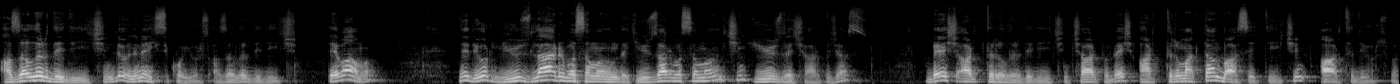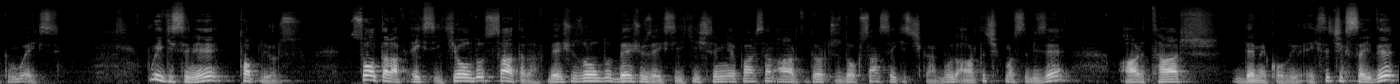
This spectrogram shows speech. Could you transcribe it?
Azalır dediği için de önüne eksi koyuyoruz. Azalır dediği için. Devamı ne diyor? Yüzler basamağındaki yüzler basamağı için 100 ile çarpacağız. 5 arttırılır dediği için çarpı 5 arttırmaktan bahsettiği için artı diyoruz. Bakın bu eksi. Bu ikisini topluyoruz. Sol taraf eksi 2 oldu. Sağ taraf 500 oldu. 500 eksi 2 işlemini yaparsan artı 498 çıkar. Burada artı çıkması bize artar demek oluyor. Eksi çıksaydı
